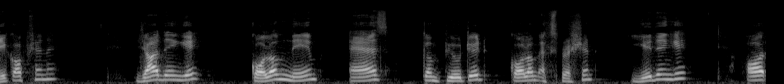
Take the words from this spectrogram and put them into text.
ایک آپشن ہے یا دیں گے column name as computed column expression یہ دیں گے اور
